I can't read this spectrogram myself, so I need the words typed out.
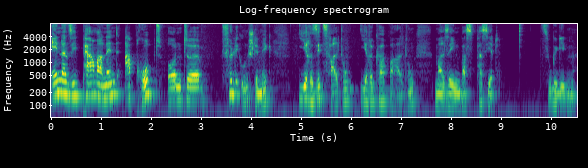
ändern Sie permanent abrupt und äh, völlig unstimmig Ihre Sitzhaltung, Ihre Körperhaltung. Mal sehen, was passiert. Zugegeben,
